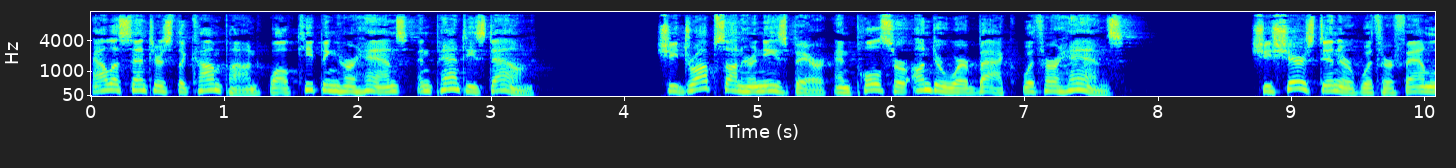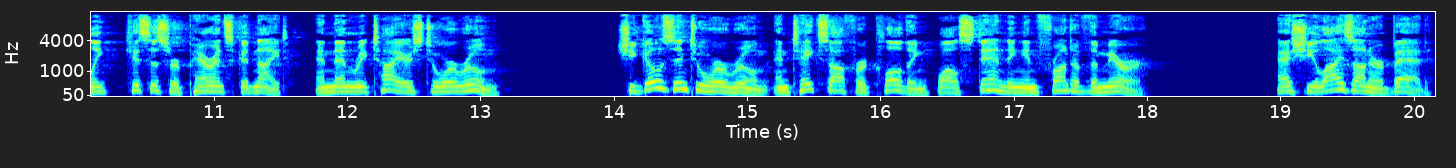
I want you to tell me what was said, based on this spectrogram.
Alice enters the compound while keeping her hands and panties down. She drops on her knees bare and pulls her underwear back with her hands. She shares dinner with her family, kisses her parents goodnight, and then retires to her room. She goes into her room and takes off her clothing while standing in front of the mirror. As she lies on her bed,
